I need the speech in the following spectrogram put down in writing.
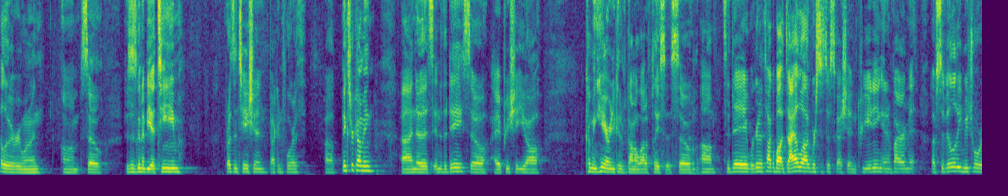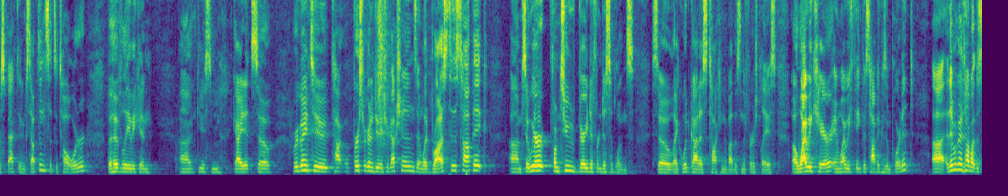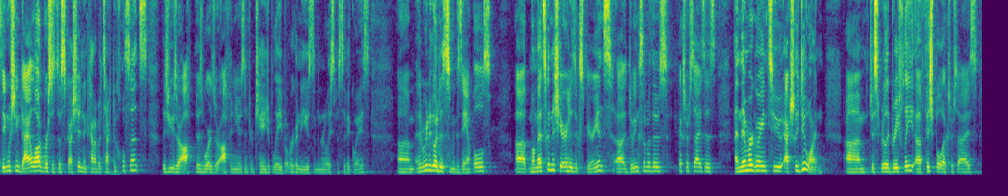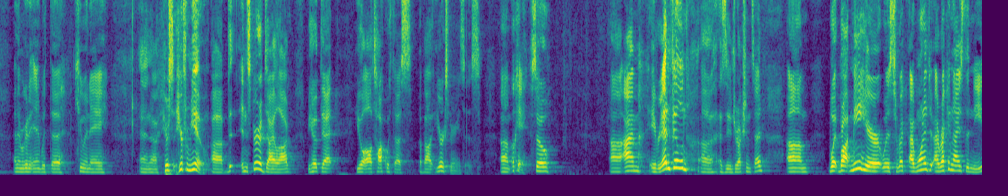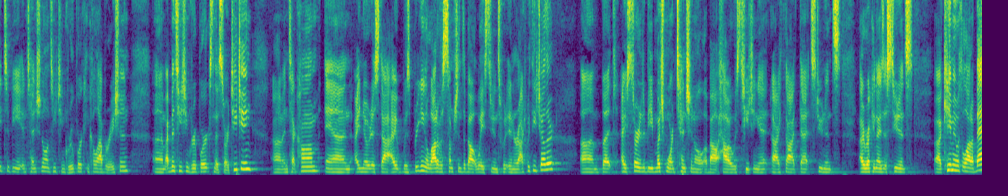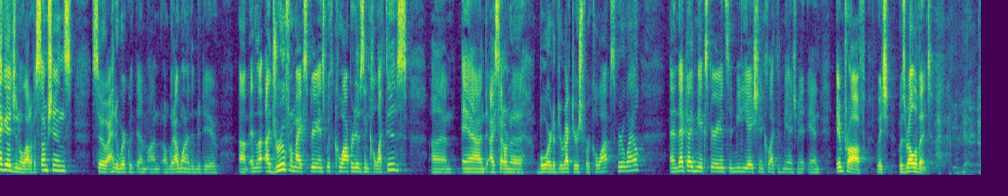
Hello, everyone. Um, so this is going to be a team presentation, back and forth. Uh, thanks for coming. Uh, I know it's the end of the day, so I appreciate you all coming here, and you could have gone a lot of places. So um, today we're going to talk about dialogue versus discussion, creating an environment of civility, mutual respect, and acceptance. It's a tall order, but hopefully we can uh, give you some guidance. So we're going to talk, first we're going to do introductions and what brought us to this topic. Um, so we're from two very different disciplines. So like what got us talking about this in the first place, uh, why we care and why we think this topic is important. Uh, and then we're going to talk about distinguishing dialogue versus discussion in kind of a technical sense. Those, off, those words are often used interchangeably, but we're going to use them in really specific ways. Um, and then we're going to go into some examples. Uh, Mehmet's going to share his experience uh, doing some of those exercises. And then we're going to actually do one. Um, just really briefly, a fishbowl exercise. And then we're going to end with the Q&A. And uh, here's, hear from you. Uh, in the spirit of dialogue, we hope that you'll all talk with us about your experiences. Um, okay, so uh, I'm Avery Edenfield, uh, as the introduction said. Um, what brought me here was to, I wanted to, I recognized the need to be intentional in teaching group work and collaboration. Um, I've been teaching group work since I started teaching um, in TechCom, and I noticed that I was bringing a lot of assumptions about ways students would interact with each other, um, but I started to be much more intentional about how I was teaching it. I thought that students, I recognized that students uh, came in with a lot of baggage and a lot of assumptions, so I had to work with them on, on what I wanted them to do. Um, and I drew from my experience with cooperatives and collectives, um, and I sat on a board of directors for co-ops for a while. And that gave me experience in mediation and collective management and improv, which was relevant.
